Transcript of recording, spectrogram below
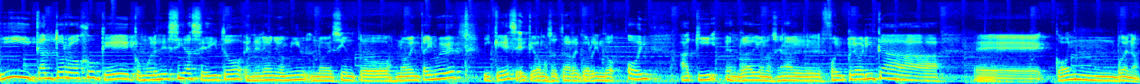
y Canto Rojo, que como les decía, se editó en el año 1999 y que es el que vamos a estar recorriendo hoy aquí en Radio Nacional Folclórica eh, con, bueno,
